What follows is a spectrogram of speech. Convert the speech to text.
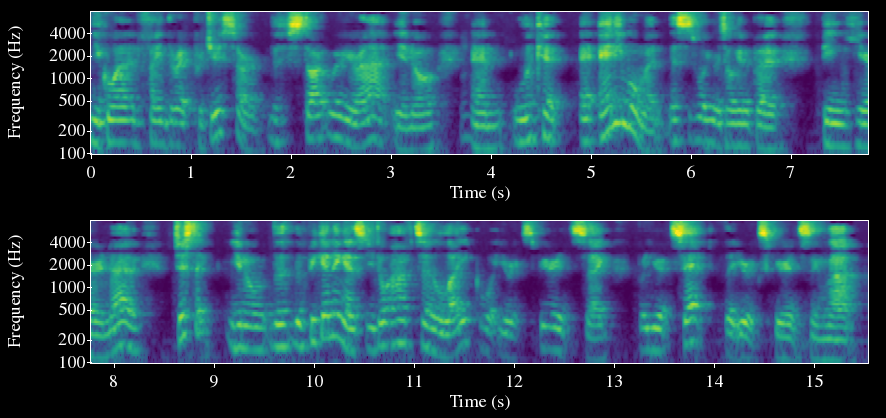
you go out and find the right producer. Start where you're at, you know, and look at, at any moment. This is what you were talking about being here and now. Just like you know, the the beginning is you don't have to like what you're experiencing, but you accept that you're experiencing that.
